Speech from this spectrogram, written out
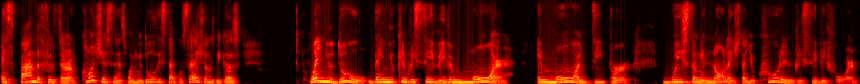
expand the filter of consciousness when we do these type of sessions, because when you do, then you can receive even more and more deeper wisdom and knowledge that you couldn't receive before.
